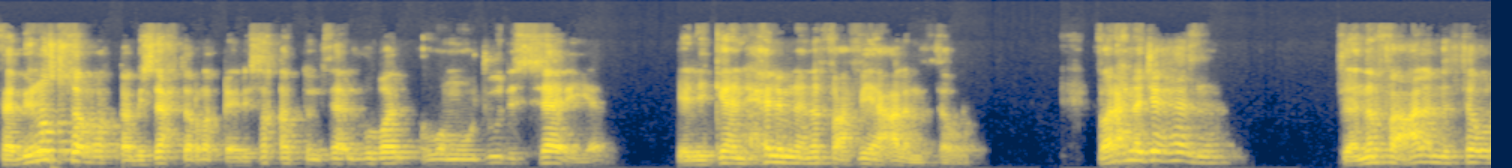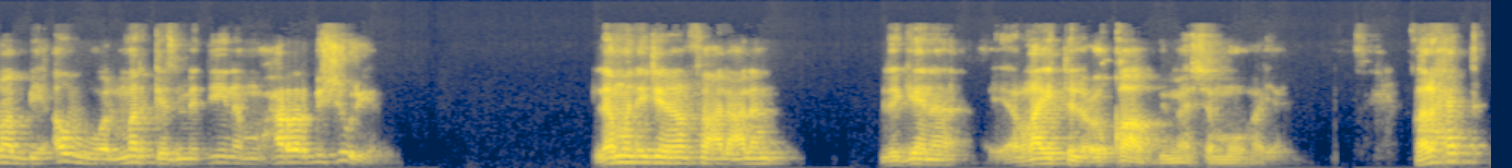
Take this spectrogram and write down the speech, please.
فبنص الرقة بساحة الرقة اللي سقط تمثال هبل هو موجود السارية اللي كان حلمنا نرفع فيها علم الثورة. فرحنا جهزنا. عشان نرفع علم الثورة بأول مركز مدينة محرر بسوريا. لما اجينا نرفع العلم لقينا غايه العقاب بما يسموها يعني. فرحت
